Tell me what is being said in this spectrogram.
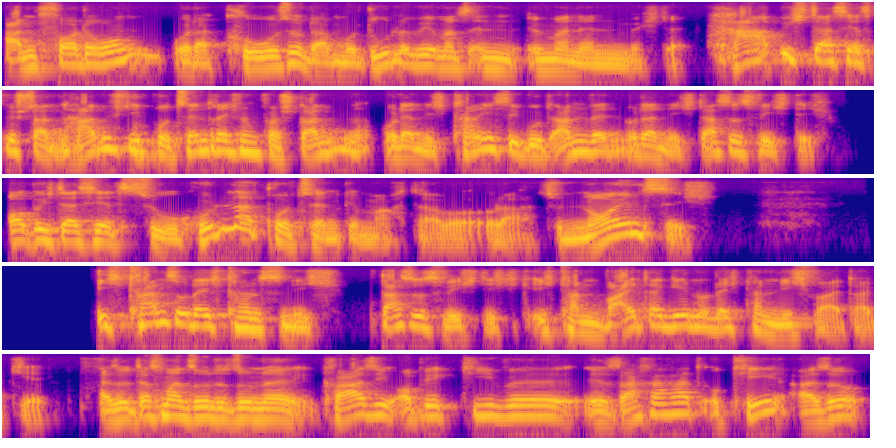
Anforderungen oder Kurse oder Module, wie man es immer nennen möchte. Habe ich das jetzt bestanden? Habe ich die Prozentrechnung verstanden oder nicht? Kann ich sie gut anwenden oder nicht? Das ist wichtig. Ob ich das jetzt zu 100 Prozent gemacht habe oder zu 90, ich kann es oder ich kann es nicht. Das ist wichtig. Ich kann weitergehen oder ich kann nicht weitergehen. Also, dass man so, so eine quasi objektive äh, Sache hat, okay, also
